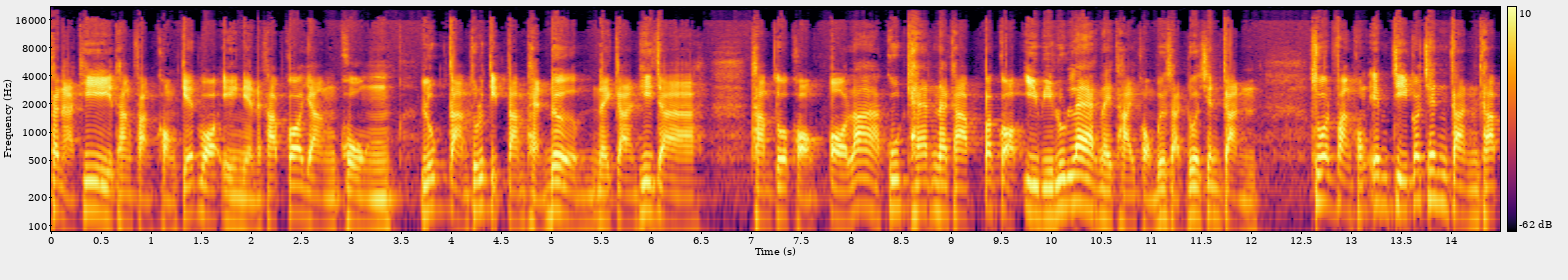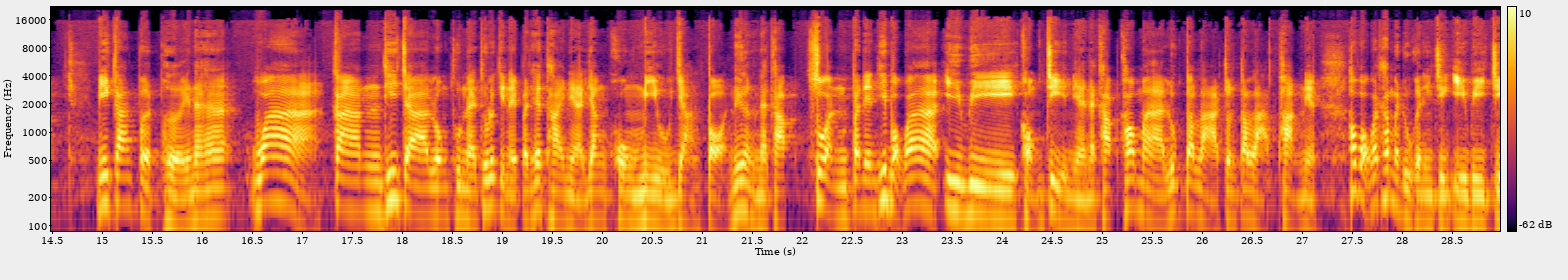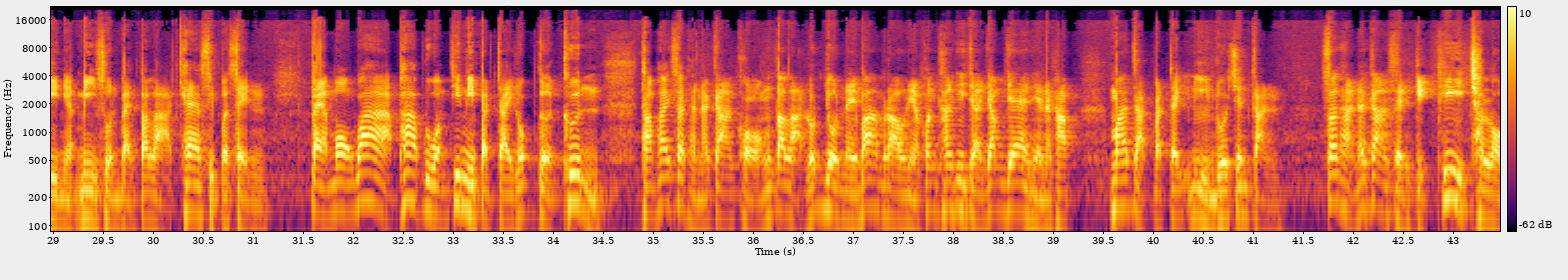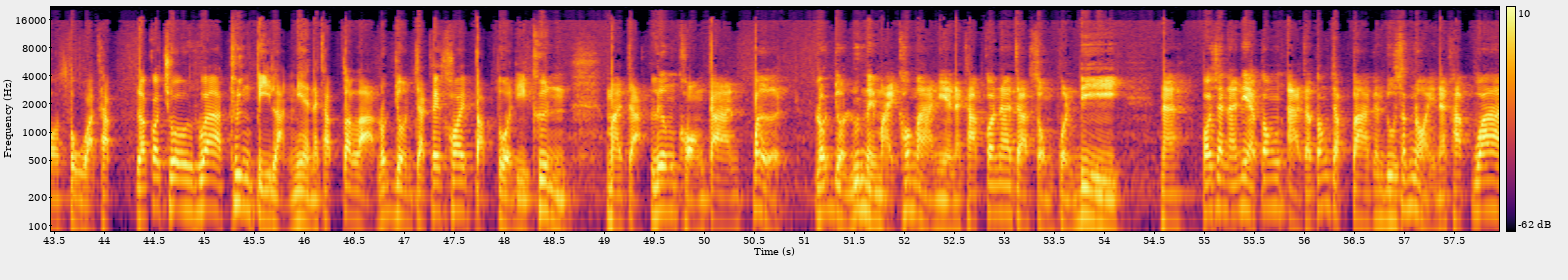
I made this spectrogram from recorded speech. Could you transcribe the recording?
ขณะที่ทางฝั่งของ g a t e w a l l เองเนี่ยนะครับก็ยังคงลุกตามธุรกิจตามแผนเดิมในการที่จะทำตัวของ Aura Good Cat นะครับประกอบ EV รุ่นแรกในไทยของบริษัทด้วยเช่นกัน ส่วนฝั่งของ MG ก็เช่นกันครับ มีการเปิดเผยนะฮะว่าการที่จะลงทุนในธุรกิจในประเทศไทยเนี่ยยังคงมีอยู่อย่างต่อเนื่องนะครับส่วนประเด็นที่บอกว่า EV ของจีนเนี่ยนะครับเข้ามาลุกตลาดจนตลาดพังเนี่ยเขาบอกว่าถ้ามาดูกันจริง ๆ EV จีนเนี่ยมีส่วนแบ่งตลาดแค่ 10%แต่มองว่าภาพรวมที่มีปัจจัยลบเกิดขึ้นทำให้สถานการณ์ของตลาดรถยนต์ในบ้านเราเนี่ยค่อนข้างที่จะย่ำแย่เนี่ยนะครับมาจากปัจจัยอื่นๆด้วยเช่นกัน สถานการณ์เศรษฐกิจที่ชะลอตัวครับแล้วก็เช่วว่าครึ่งปีหลังเนี่ยนะครับตลาดรถยนต์จะค่อยๆ ปรับตัวดีขึ้น มาจากเรื่องของการเปิดรถยนต์รุ่นใหม่ ๆ เข้ามาเนี่ยนะครับก็น่าจะส่งผลดีนะเพราะฉะนั้นเนี่ยต้องอาจจะต้องจับตากันดูสักหน่อยนะครับว่า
